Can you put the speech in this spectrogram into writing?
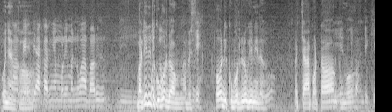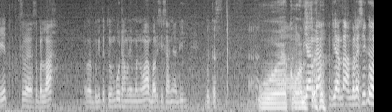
Oh, nyangkok. Sampai di akarnya mulai menua baru di Berarti ini dikubur dong habis. Oke. Oh, dikubur dulu gini tuh. Pecah, potong, Di- tumbuh. potong sedikit se- sebelah Eh, begitu tumbuh udah mulai menua baru sisanya di butas Wah, biar konsep. nggak biar nggak ambil resiko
